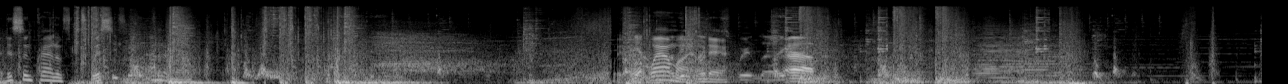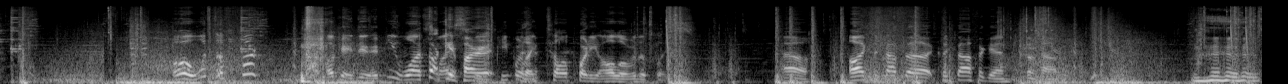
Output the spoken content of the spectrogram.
It is some kind of twisty thing? I don't know. Wait, wh- where am I? Oh, there. This weird lag. Uh, oh, what the fuck? okay, dude, if you watch Fuck my it, stream, pirate. people are like teleporting all over the place. oh. Oh, I clicked off the clicked off again somehow.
